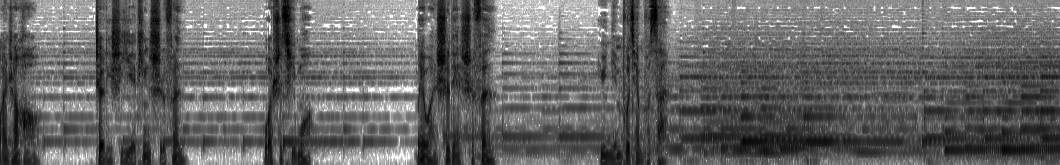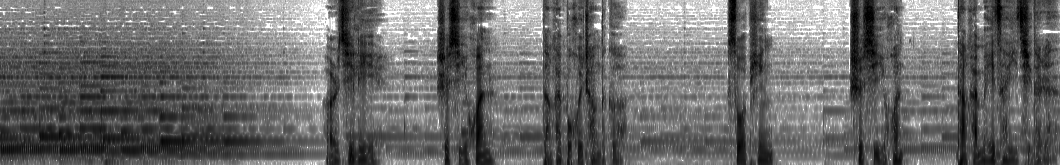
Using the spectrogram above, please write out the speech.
晚上好，这里是夜听十分，我是齐墨。每晚十点十分，与您不见不散。耳机里是喜欢，但还不会唱的歌。锁屏是喜欢，但还没在一起的人。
